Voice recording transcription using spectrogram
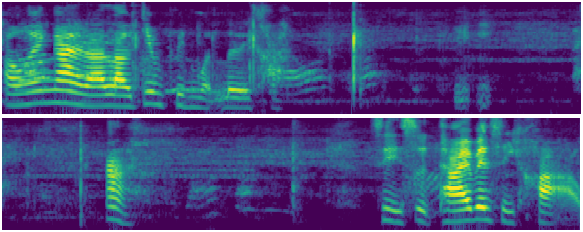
เอาง่ายๆแล้วเราจิ้มฟินหมดเลยค่ะ อะ สีสุดท้ายเป็นสีขาว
